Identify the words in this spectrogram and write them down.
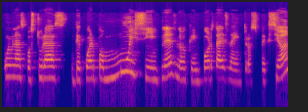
unas posturas de cuerpo muy simples, lo que importa es la introspección.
